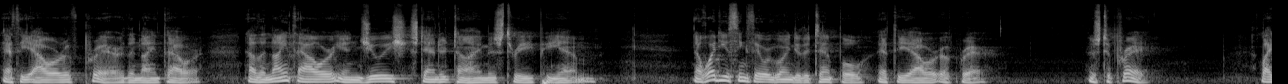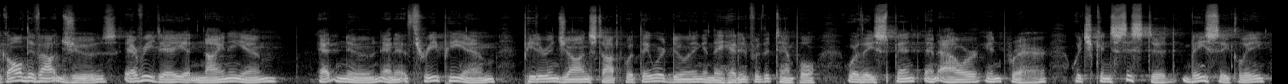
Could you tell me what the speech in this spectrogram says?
at the hour of prayer, the ninth hour. Now, the ninth hour in Jewish Standard Time is 3 p.m. Now, why do you think they were going to the temple at the hour of prayer? It was to pray. Like all devout Jews, every day at 9 a.m., at noon, and at 3 p.m., Peter and John stopped what they were doing and they headed for the temple, where they spent an hour in prayer, which consisted basically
